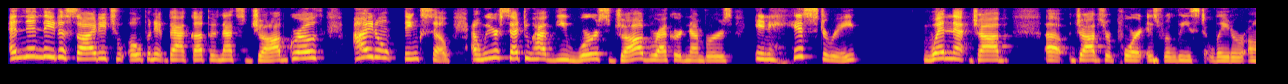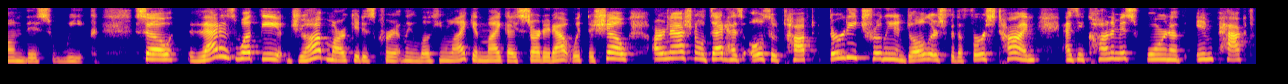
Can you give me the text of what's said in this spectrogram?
And then they decided to open it back up, and that's job growth. I don't think so. And we are set to have the worst job record numbers in history when that job uh, jobs report is released later on this week. So that is what the job market is currently looking like. And like I started out with the show, our national debt has also topped $30 trillion for the first time as economists warn of impact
